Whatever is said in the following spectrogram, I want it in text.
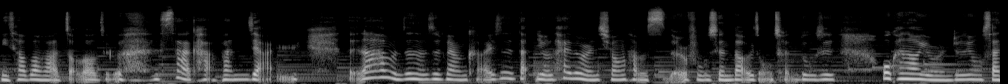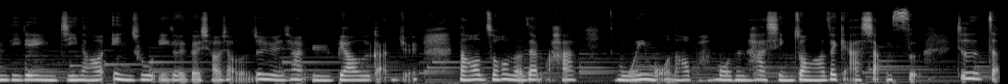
你才有办法找到这个 萨卡班甲鱼。对，那他们真的是非常可爱，是有太多人希望他们死而复生到一种程度，是我看到有人就是用 3D 电影机，然后印出一个一个小小的，就有点像鱼标的感觉，然后之后呢再把它磨一磨，然后把它磨成它形状，然后再给它上色。就是这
